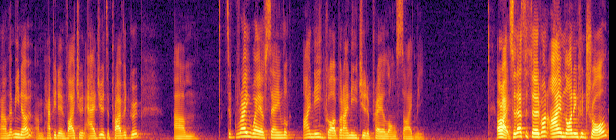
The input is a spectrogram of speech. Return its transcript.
um, let me know. I'm happy to invite you and add you. It's a private group. Um, it's a great way of saying, look, I need God, but I need you to pray alongside me. All right, so that's the third one. I am not in control.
